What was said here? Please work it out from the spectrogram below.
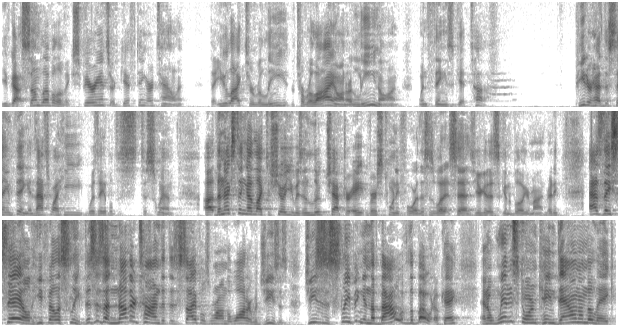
You've got some level of experience or gifting or talent that you like to, rely, to rely on or lean on when things get tough. Peter had the same thing, and that's why he was able to, to swim. Uh, the next thing I'd like to show you is in Luke chapter 8, verse 24. This is what it says. You're, this is going to blow your mind. Ready? As they sailed, he fell asleep. This is another time that the disciples were on the water with Jesus. Jesus is sleeping in the bow of the boat, okay? And a windstorm came down on the lake,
